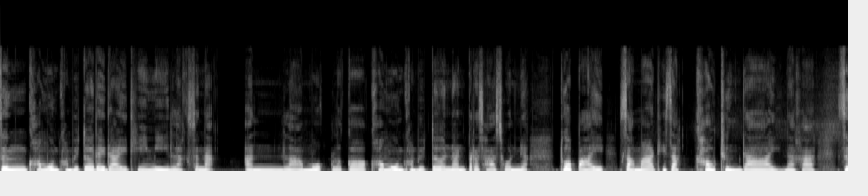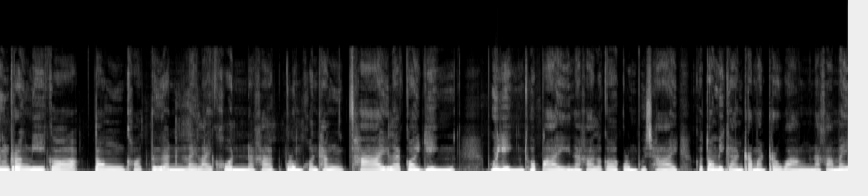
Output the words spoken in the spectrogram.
ซึ่งข้อมูลคอมพิวเตอร์ใด ๆ ที่มีลักษณะ อันลามก แล้วก็ข้อมูลคอมพิวเตอร์นั้นประชาชนเนี่ยทั่วไปสามารถที่จะเข้าถึงได้นะคะ ซึ่งเรื่องนี้ก็ต้องขอเตือนหลาย ๆ คนนะคะ กลุ่มคนทั้งชายและก็หญิง ผู้หญิงทั่วไปนะคะ แล้วก็กลุ่มผู้ชายก็ต้องมีการระมัดระวังนะคะ ไม่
